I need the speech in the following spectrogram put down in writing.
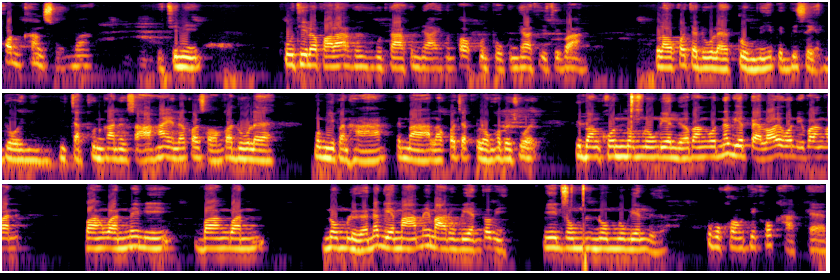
ค่อนข้างสูงมากอยู่ที่นี่ผู้ที่รับภาระคือคุณตาคุณยายคุณพ่อคุณปู่คุณย่าที่อยู่ที่บ้าน เราก็จะดูแลกลุ่มนี้เป็นพิเศษโดยหนึ่งมีจัดทุนการศึกษาให้แล้วก็สองก็ดูแล เมื่อมีปัญหาขึ้นมาเราก็จะลงเข้าไปช่วยมีบางคนนมโรงเรียนเหลือบางคนนักเรียนแปดร้อยคนอีกบางวัน บางวันไม่มีบางวันนมเหลือนักเรียนมาไม่มาโรงเรียนก็มี มีนมนมโรงเรียนเหลือ ผู้ปกครองที่เขาขาดแคลน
